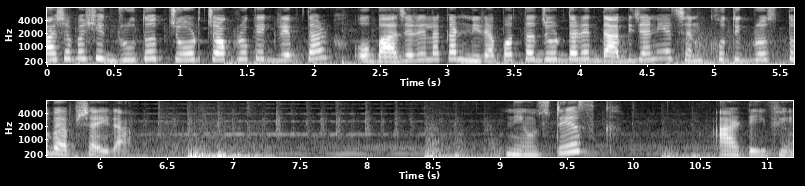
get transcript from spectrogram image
পাশাপাশি দ্রুত চোর চক্রকে গ্রেপ্তার ও বাজার এলাকার নিরাপত্তা জোরদারের দাবি জানিয়েছেন ক্ষতিগ্রস্ত ব্যবসায়ীরা। News desk, R TV.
